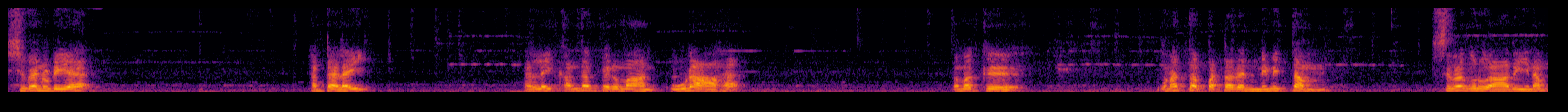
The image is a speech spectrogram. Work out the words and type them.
சிவனுடைய கட்டளை நல்லை கந்தப்பெருமான் ஊடாக நமக்கு உணர்த்தப்பட்டதன் நிமித்தம் சிவகுரு ஆதீனம்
